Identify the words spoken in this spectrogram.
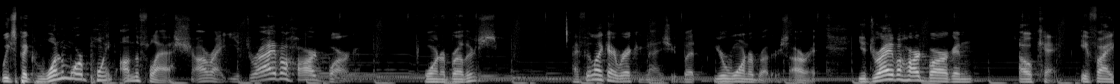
we expect one more point on the flash all right you drive a hard bargain warner brothers i feel like i recognize you but you're warner brothers all right you drive a hard bargain okay if i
